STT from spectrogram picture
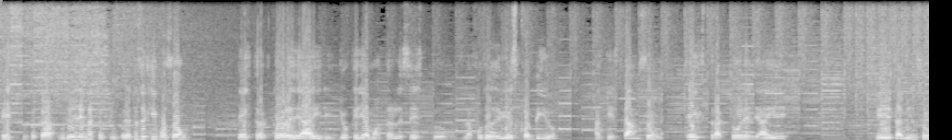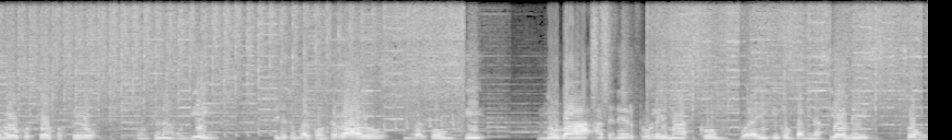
estos acá, utilizan estos equipos. Estos equipos son extractores de aire. Yo quería mostrarles esto, la foto de bien escondido. Aquí están, son extractores de aire que también son algo costosos, pero funcionan muy bien. Tienes un galpón cerrado, un galpón que no va a tener problemas con por ahí que contaminaciones. Son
